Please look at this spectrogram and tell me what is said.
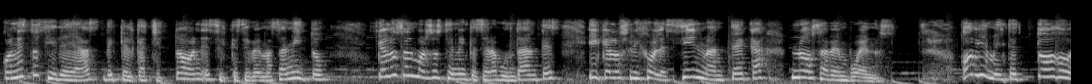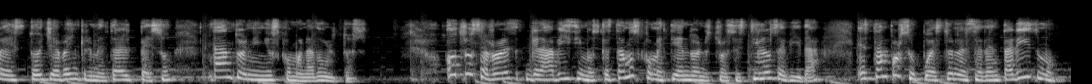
con estas ideas de que el cachetón es el que se ve más sanito, que los almuerzos tienen que ser abundantes y que los frijoles sin manteca no saben buenos. Obviamente todo esto lleva a incrementar el peso tanto en niños como en adultos. Otros errores gravísimos que estamos cometiendo en nuestros estilos de vida están por supuesto en el sedentarismo,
